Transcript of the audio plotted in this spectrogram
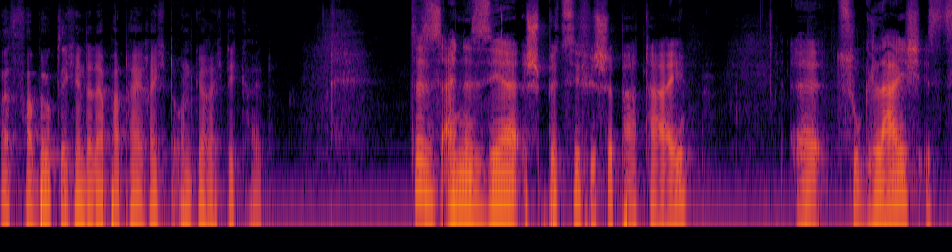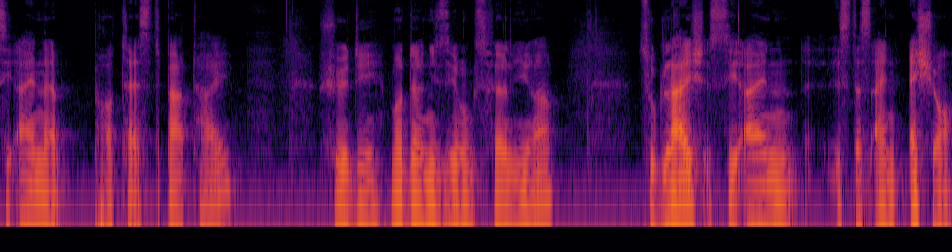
Was verbirgt sich hinter der Partei Recht und Gerechtigkeit? Das ist eine sehr spezifische Partei äh, zugleich ist sie eine Protestpartei für die Modernisierungsverlierer. Zugleich ist sie ein, ist das ein Echo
